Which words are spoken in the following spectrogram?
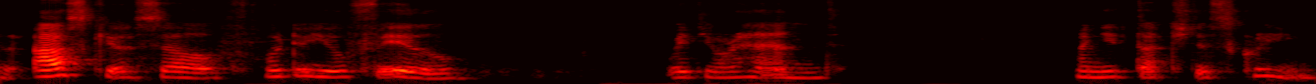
And ask yourself, what do you feel? With your hand when you touch the screen?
